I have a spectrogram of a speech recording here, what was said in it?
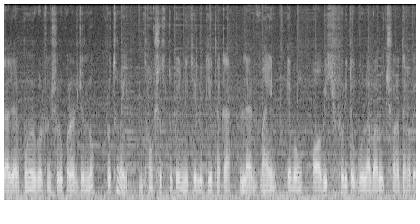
গাজার পুনর্গঠন শুরু করার জন্য প্রথমেই ধ্বংসস্তূপের নিচে লুকিয়ে থাকা ল্যান্ডমাইন এবং অবিস্ফোরিত গোলা বারুদ সরাতে হবে।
